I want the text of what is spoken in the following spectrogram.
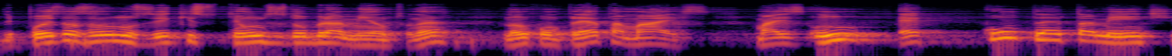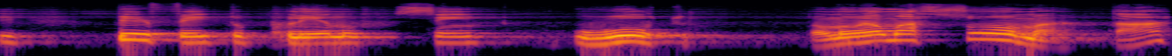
Depois nós vamos ver que isso tem um desdobramento, né? Não completa mais. Mas um é completamente perfeito, pleno, sem o outro. Então não é uma soma, tá?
